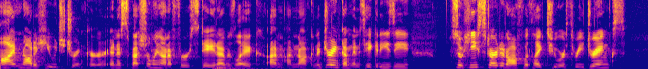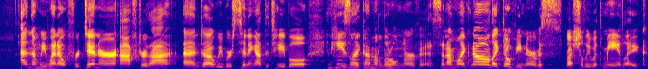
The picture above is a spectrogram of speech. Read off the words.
I'm not a huge drinker, and especially on a first date, I was like, I'm I'm not gonna drink. I'm gonna take it easy. So he started off with like two or three drinks. And then we went out for dinner after that, and uh, we were sitting at the table, and he's like, "I'm a little nervous," and I'm like, "No, like, don't be nervous, especially with me. Like,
